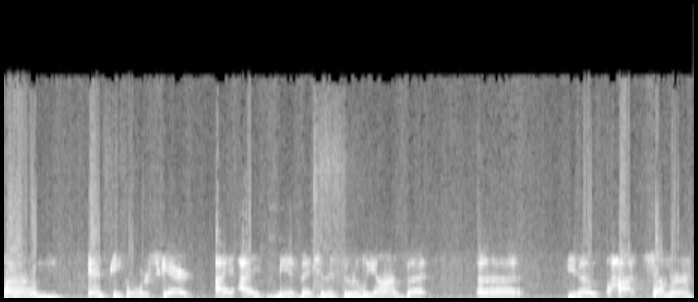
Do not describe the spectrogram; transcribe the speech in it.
Um, and people were scared. I, I may have mentioned this early on, but, uh, you know, hot summer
